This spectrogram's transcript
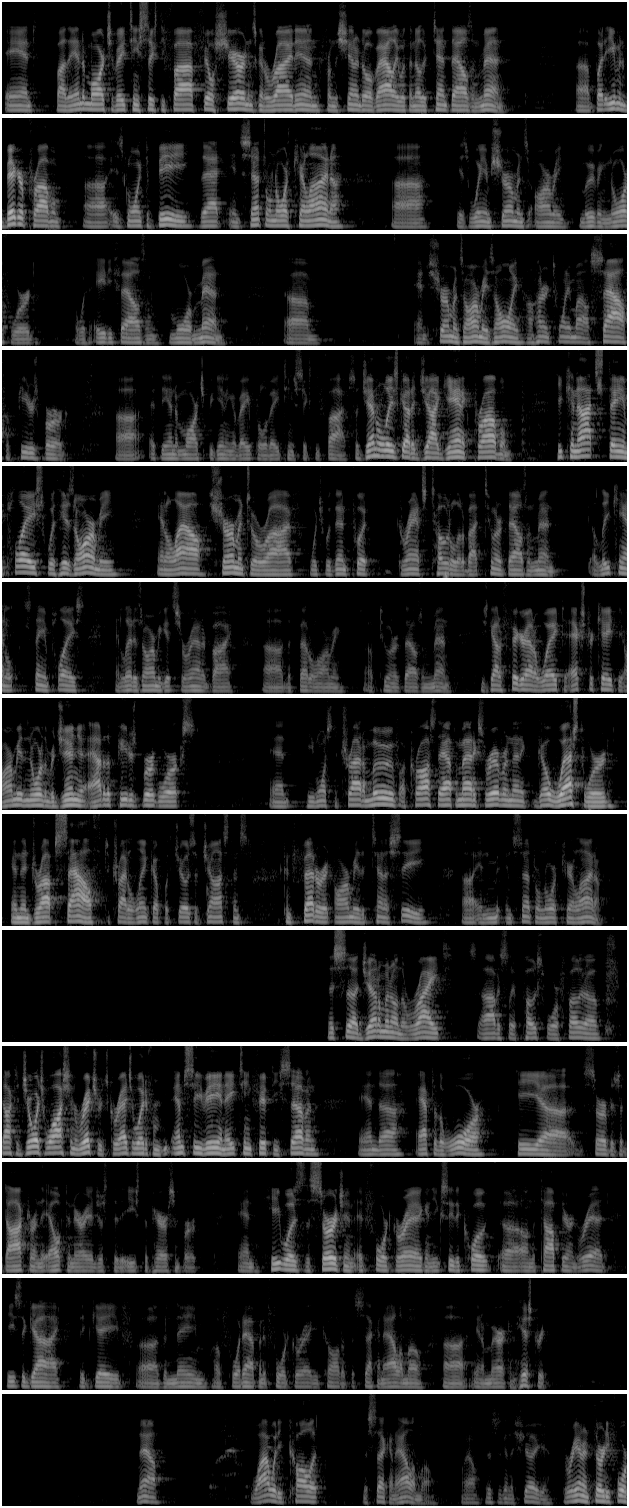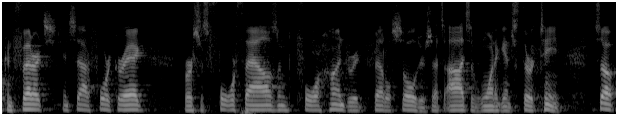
And by the end of March of 1865, Phil Sheridan is going to ride in from the Shenandoah Valley with another 10,000 men. Uh, but even bigger problem uh, is going to be that in central North Carolina uh, is William Sherman's army moving northward with 80,000 more men. Um, and Sherman's army is only 120 miles south of Petersburg uh, at the end of March, beginning of April of 1865. So General Lee's got a gigantic problem. He cannot stay in place with his army and allow Sherman to arrive, which would then put Grant's total at about 200,000 men. Uh, Lee can't stay in place and let his army get surrounded by uh, the Federal Army of 200,000 men. He's got to figure out a way to extricate the Army of Northern Virginia out of the Petersburg Works and he wants to try to move across the Appomattox River and then go westward and then drop south to try to link up with Joseph Johnston's Confederate Army of the Tennessee uh, in, in central North Carolina. This uh, gentleman on the right, it's obviously a post war photo. Dr. George Washington Richards graduated from MCV in 1857, and uh, after the war, he uh, served as a doctor in the Elkton area just to the east of Harrisonburg. And he was the surgeon at Fort Gregg, and you can see the quote uh, on the top there in red. He's the guy that gave uh, the name of what happened at Fort Gregg. He called it the Second Alamo uh, in American history. Now, why would he call it the Second Alamo? Well, this is going to show you. 334 Confederates inside of Fort Gregg versus 4,400 federal soldiers. That's odds of 1 against 13. So,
